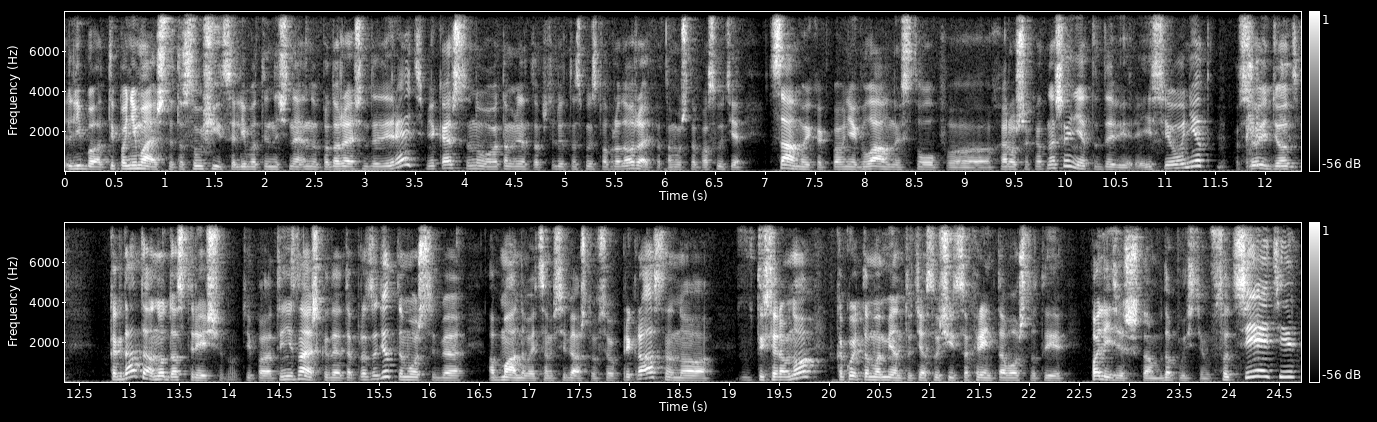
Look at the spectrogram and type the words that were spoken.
либо ты понимаешь, что это случится, либо ты начинаешь, ну, продолжаешь им доверять, мне кажется, ну, в этом нет абсолютно смысла продолжать, потому что, по сути, самый, как по мне, главный столб э, хороших отношений это доверие. Если его нет, все идет. Когда-то оно даст трещину. Типа, ты не знаешь, когда это произойдет, ты можешь себя обманывать сам себя, что все прекрасно, но ты все равно в какой-то момент у тебя случится хрень того, что ты полезешь там, допустим, в соцсети,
